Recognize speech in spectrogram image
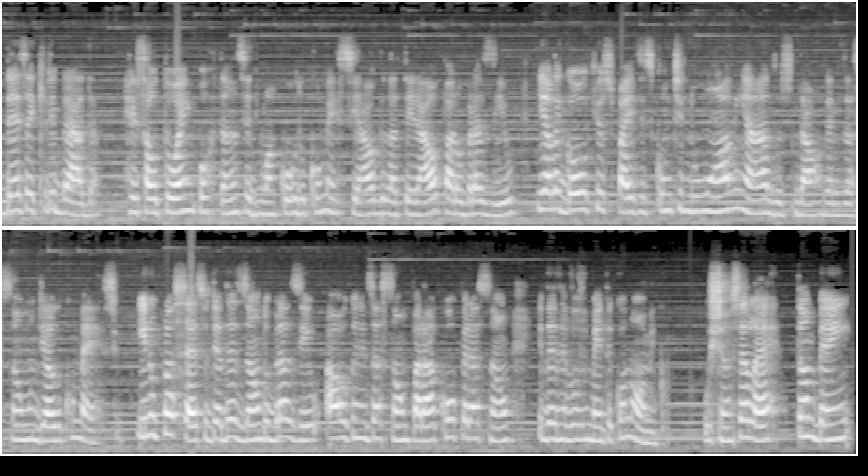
desequilibrada, ressaltou a importância de um acordo comercial bilateral para o Brasil e alegou que os países continuam alinhados da Organização Mundial do Comércio e no processo de adesão do Brasil à Organização para a Cooperação e Desenvolvimento Econômico. O chanceler também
